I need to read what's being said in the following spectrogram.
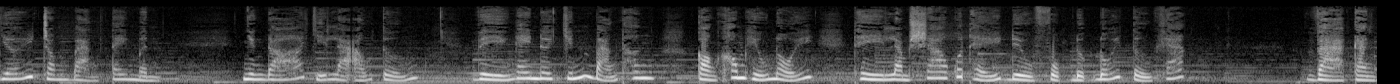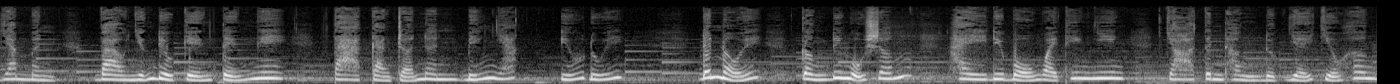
giới trong bàn tay mình. Nhưng đó chỉ là ảo tưởng, vì ngay nơi chính bản thân còn không hiểu nổi thì làm sao có thể điều phục được đối tượng khác. Và càng giam mình vào những điều kiện tiện nghi ta càng trở nên biến nhát, yếu đuối. Đến nỗi cần đi ngủ sớm hay đi bộ ngoài thiên nhiên cho tinh thần được dễ chịu hơn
